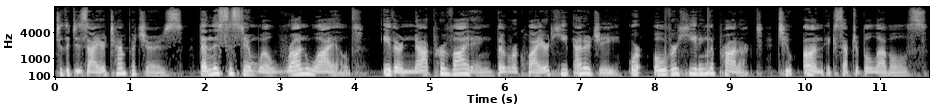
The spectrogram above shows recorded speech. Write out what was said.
to the desired temperatures, then the system will run wild, either not providing the required heat energy or overheating the product to unacceptable levels.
